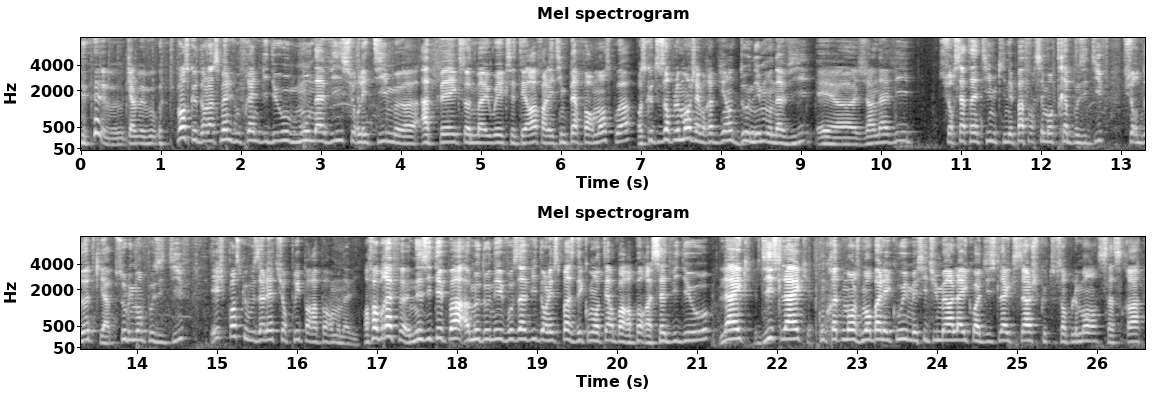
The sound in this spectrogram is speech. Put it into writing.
calmez-vous. Je pense que dans la semaine, je vous ferai une vidéo, mon avis sur les teams euh, Apex, On My Way, etc. Enfin, les teams performance, quoi. Parce que tout simplement, j'aimerais bien donner mon avis, et euh, j'ai un avis sur certains teams qui n'est pas forcément très positif, sur d'autres qui est absolument positif, et je pense que vous allez être surpris par rapport à mon avis. Enfin bref, n'hésitez pas à me donner vos avis dans l'espace des commentaires par rapport à cette vidéo. Like, dislike, concrètement je m'en bats les couilles, mais si tu mets un like ou un dislike, sache que tout simplement ça sera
